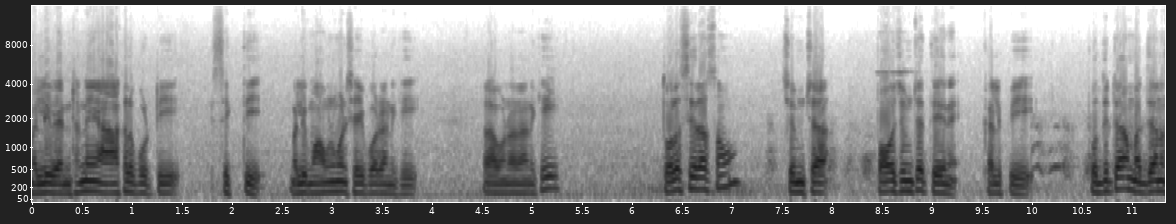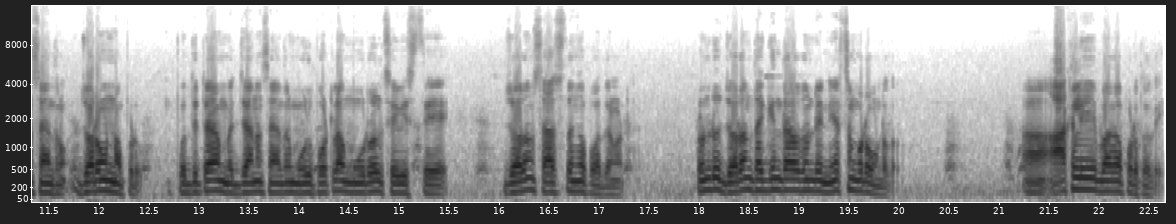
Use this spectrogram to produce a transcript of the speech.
మళ్ళీ వెంటనే ఆకలి పుట్టి శక్తి మళ్ళీ మామూలు మనిషి అయిపోవడానికి అలా ఉండడానికి తులసి రసం చెంచా పావు చెంచా తేనె కలిపి పొద్దుట మధ్యాహ్నం సాయంత్రం జ్వరం ఉన్నప్పుడు పొద్దుట మధ్యాహ్నం సాయంత్రం మూడు పూట్ల మూడు రోజులు సేవిస్తే జ్వరం శాశ్వతంగా పోద్ది అనమాట రెండు జ్వరం తగ్గిన తర్వాత ఉండే నీరసం కూడా ఉండదు. ఆకలి బాగా పడుతుంది.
